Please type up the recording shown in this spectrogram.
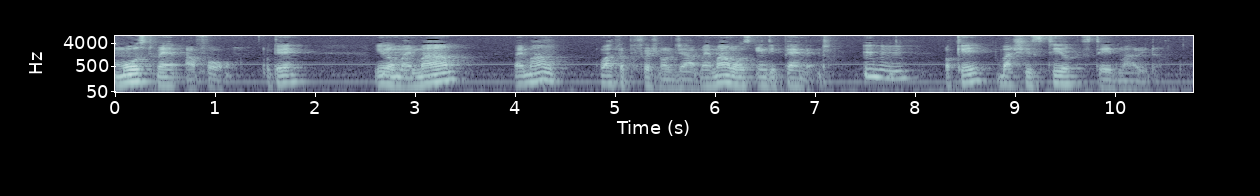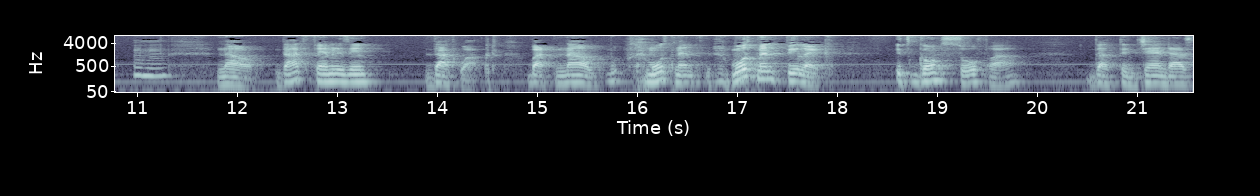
most men are for. Okay, you know, my mom, my mom worked a professional job. My mom was independent. Mm-hmm. Okay, but she still stayed married. Mm-hmm. Now that feminism, that worked. But now most men, most men feel like it's gone so far that the genders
